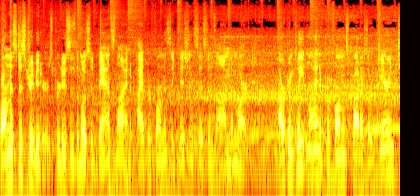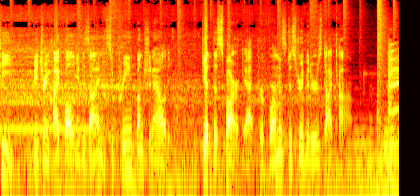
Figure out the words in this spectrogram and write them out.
Performance Distributors produces the most advanced line of high performance ignition systems on the market. Our complete line of performance products are guaranteed, featuring high quality design and supreme functionality. Get the spark at performancedistributors.com.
